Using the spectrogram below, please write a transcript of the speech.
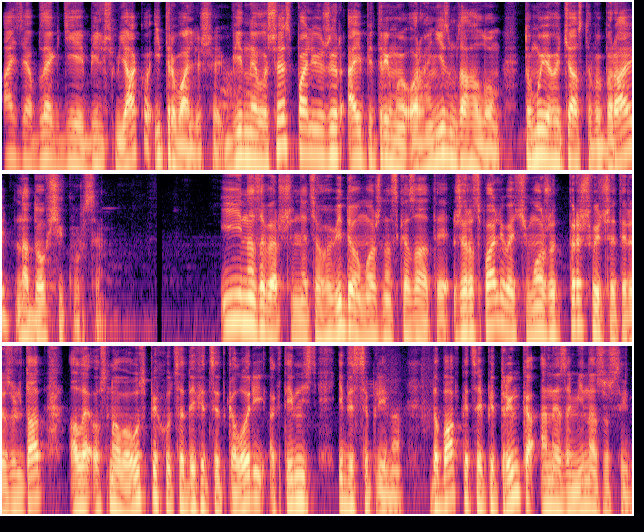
Азія Black діє більш м'яко і триваліше. Він не лише спалює жир, а й підтримує організм загалом, тому його часто вибирають на довші курси. І на завершення цього відео можна сказати, жироспалювачі можуть пришвидшити результат, але основа успіху це дефіцит калорій, активність і дисципліна. Добавки це підтримка, а не заміна зусиль.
